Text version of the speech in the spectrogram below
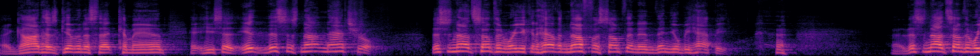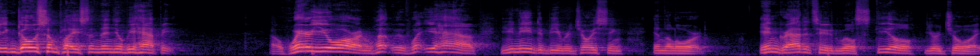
Uh, God has given us that command. He said, This is not natural. This is not something where you can have enough of something and then you'll be happy. this is not something where you can go someplace and then you'll be happy. Uh, where you are and what, with what you have, you need to be rejoicing in the Lord. Ingratitude will steal your joy.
